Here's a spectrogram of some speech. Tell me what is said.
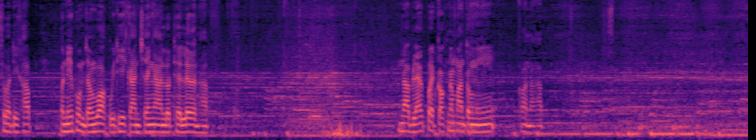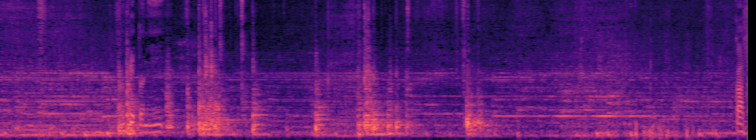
สวัสดีครับ วันนี้ผมจะมาบอกวิธีการใช้งานรถเทเลอร์ครับอันดับแรกเปิดก๊อกน้ำมันตรงนี้ก่อนนะครับแล้วปิดตัวนี้ ก็ส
